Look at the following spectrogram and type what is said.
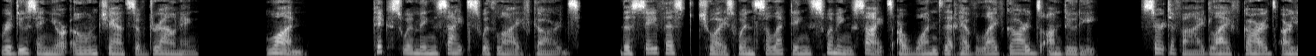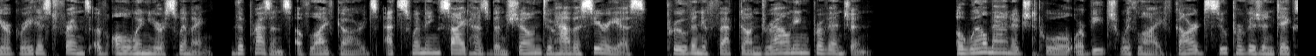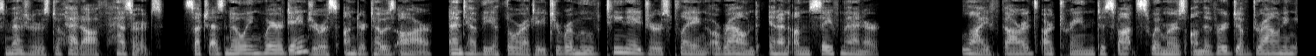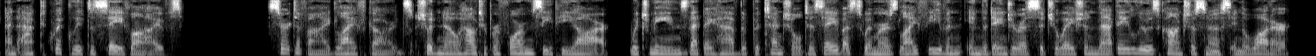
reducing your own chance of drowning. 1. Pick swimming sites with lifeguards. The safest choice when selecting swimming sites are ones that have lifeguards on duty. Certified lifeguards are your greatest friends of all when you're swimming. The presence of lifeguards at swimming site has been shown to have a serious, proven effect on drowning prevention. A well-managed pool or beach with lifeguard supervision takes measures to head off hazards, such as knowing where dangerous undertows are, and have the authority to remove teenagers playing around in an unsafe manner. Lifeguards are trained to spot swimmers on the verge of drowning and act quickly to save lives. Certified lifeguards should know how to perform CPR, which means that they have the potential to save a swimmer's life even in the dangerous situation that they lose consciousness in the water.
